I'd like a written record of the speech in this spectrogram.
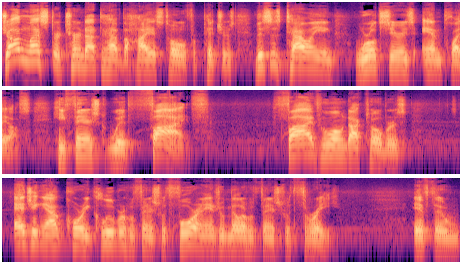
Jon Lester turned out to have the highest total for pitchers. This is tallying World Series and playoffs. He finished with five. Five who owned Octobers, edging out Corey Kluber, who finished with four, and Andrew Miller, who finished with three. If the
